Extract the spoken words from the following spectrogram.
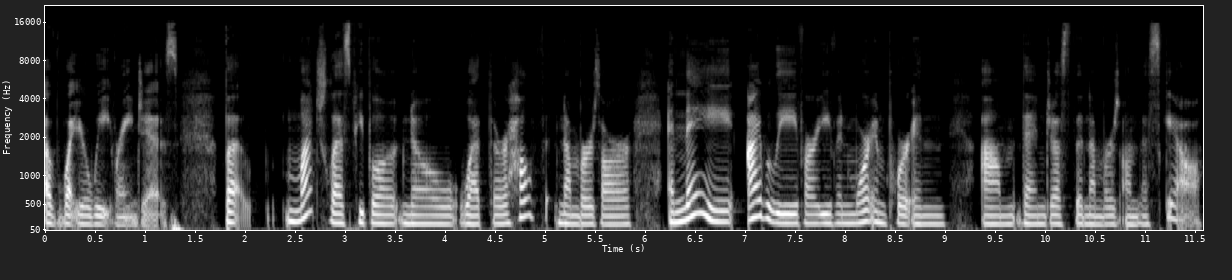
of what your weight range is. But much less people know what their health numbers are. And they, I believe, are even more important um, than just the numbers on the scale.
